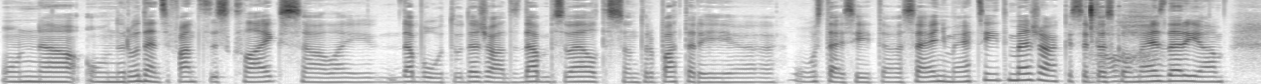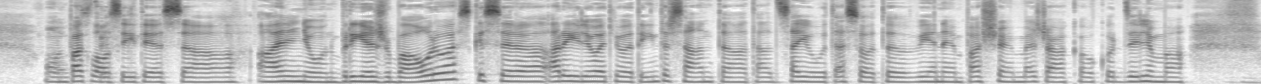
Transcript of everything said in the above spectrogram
Un, uh, un rudens ir fantastisks laiks, uh, lai dabūtu dažādas dabas veltes un turpat arī uh, uztaisīt uh, sēņu mērcīti mežā, kas ir tas, oh. ko mēs darījām. Uh, un paklausīties uh, aļņu un briežu bauros, kas ir uh, arī ļoti, ļoti interesanta tāda sajūta, esot uh, vieniem pašiem mežā kaut kur dziļumā. Mm.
